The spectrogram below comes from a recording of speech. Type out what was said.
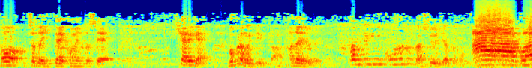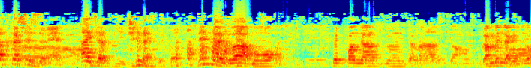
をちょっと一回コメントして。光源。僕らも言っていいですか？あ、大丈夫です。完璧に紅白か修士やと思う。あー、琥珀か修士だね。はい、じゃあ次、ジェンライズ。ジェンライズはもう、鉄板で嵐くんちゃう嵐さん。顔面だけですよ。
